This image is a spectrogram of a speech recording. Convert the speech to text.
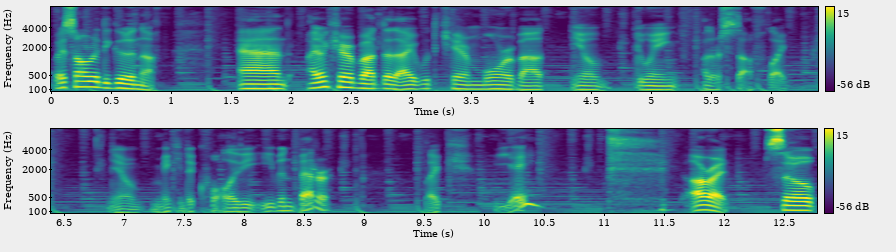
but it's already good enough and I don't care about that. I would care more about you know doing other stuff like you know making the quality even better. Like yay! All right, so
